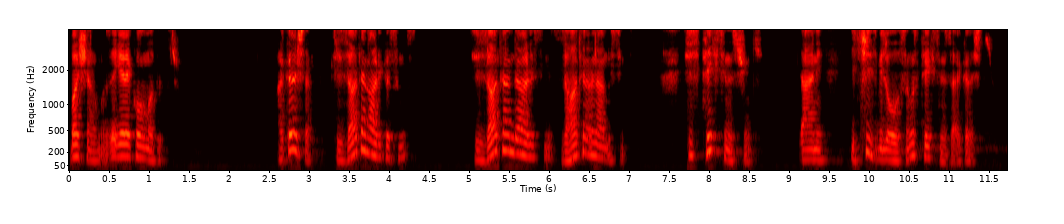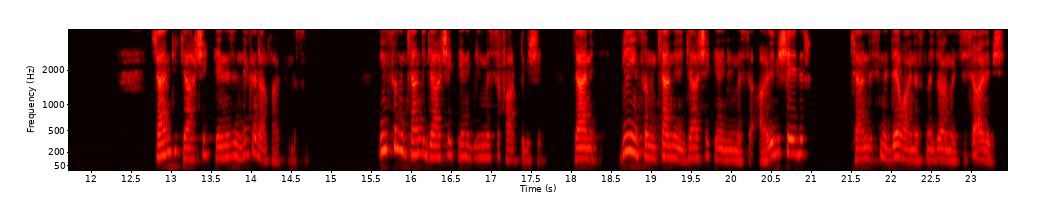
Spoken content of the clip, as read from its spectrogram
başarmanıza gerek olmadığıdır. Arkadaşlar siz zaten harikasınız. Siz zaten değerlisiniz. Zaten önemlisiniz. Siz teksiniz çünkü. Yani ikiz bile olsanız teksiniz arkadaşlar. Kendi gerçeklerinizin ne kadar farkındasınız? İnsanın kendi gerçeklerini bilmesi farklı bir şey. Yani bir insanın kendini gerçeklerini bilmesi ayrı bir şeydir. Kendisini dev aynasında görmesi ise ayrı bir şey.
